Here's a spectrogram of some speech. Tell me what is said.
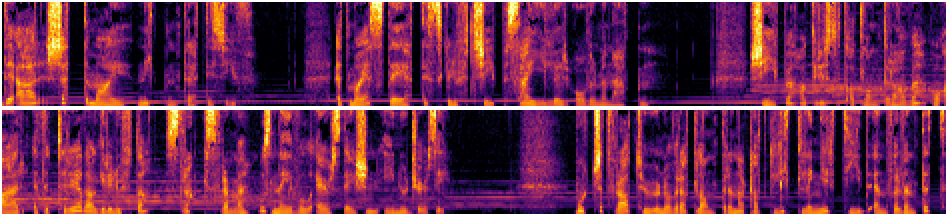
Det er 6. mai 1937. Et majestetisk luftskip seiler over Manhattan. Skipet har krysset Atlanterhavet og er, etter tre dager i lufta, straks fremme hos Naval Air Station i New Jersey. Bortsett fra at turen over Atlanteren har tatt litt lengre tid enn forventet,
